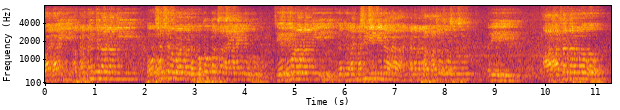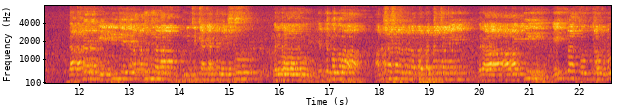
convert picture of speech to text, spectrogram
వారిని అభినందించడానికి భవిష్యత్తులో గొప్ప గొప్ప సహాయం మంచి అని మనం భావించవచ్చు మరి ఆ సందర్భంలో డాక్టర్ ఏపీజే అబ్దుల్ కలాం గురించి మీ అందరికీ తెలుసు. మరి వారు ఎంత గొప్ప అనుశాసన ప్రపంచంలోని మరి ఆ- వ్యక్తి ఎయిత్ క్లాస్ చదువుతున్నప్పుడు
